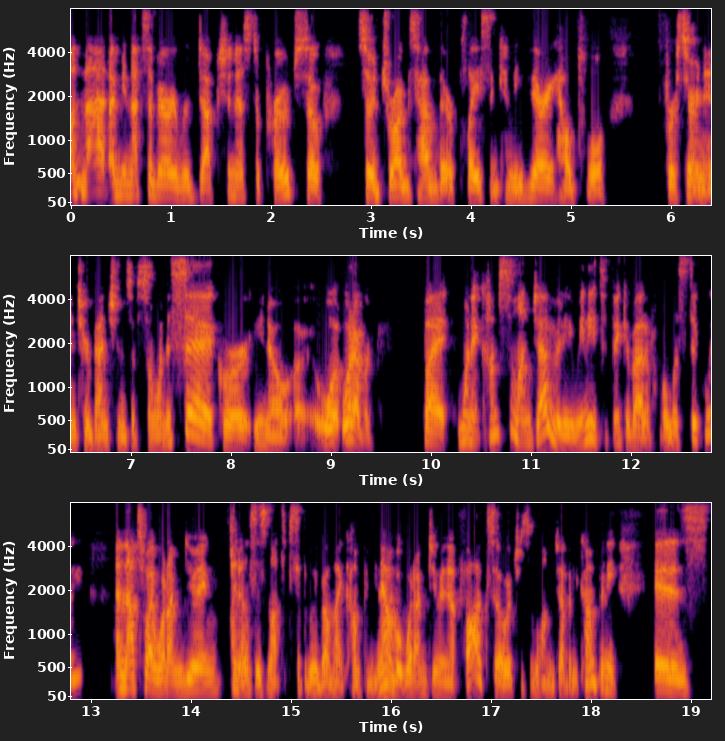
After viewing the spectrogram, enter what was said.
on that. I mean, that's a very reductionist approach. So so drugs have their place and can be very helpful for certain interventions if someone is sick or you know uh, whatever but when it comes to longevity we need to think about it holistically and that's why what i'm doing i know this is not specifically about my company now but what i'm doing at foxo which is a longevity company is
